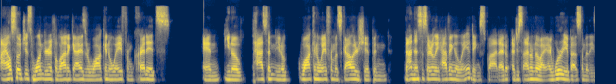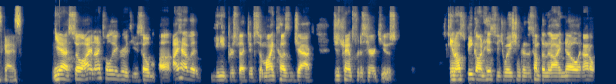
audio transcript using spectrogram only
I also just wonder if a lot of guys are walking away from credits and, you know, passing, you know, walking away from a scholarship and not necessarily having a landing spot. I don't, I just, I don't know. I, I worry about some of these guys. Yeah. So I, and I totally agree with you. So uh, I have a unique perspective. So my cousin Jack just transferred to Syracuse. And I'll speak on his situation because it's something that I know and I don't,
